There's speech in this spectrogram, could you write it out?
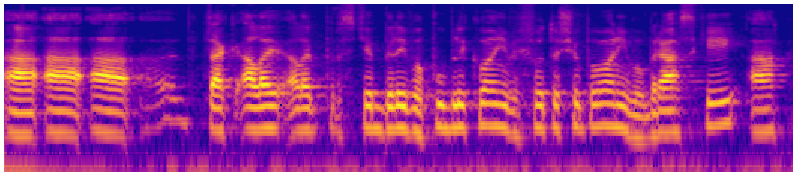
A, a, a tak ale, ale prostě byly opublikované, vyfotoshopované obrázky a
